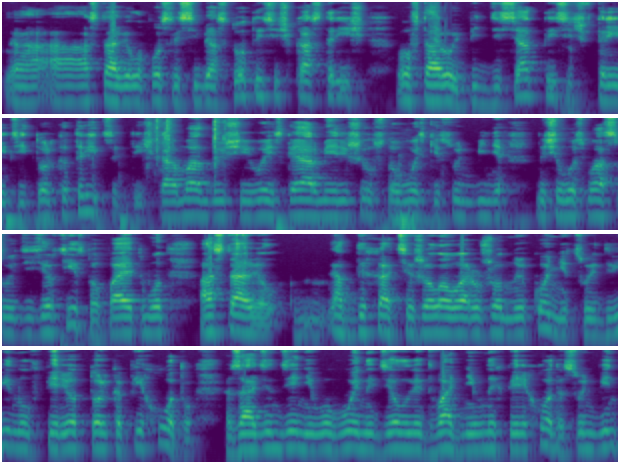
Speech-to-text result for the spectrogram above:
оставила после себя 100 тысяч кострищ, во второй 50 тысяч, в третий только 30 тысяч. Командующий войской армией решил, что в войске Суньбине началось массовое дезертирство, поэтому он оставил отдыхать тяжело вооруженную конницу и двинул вперед только пехоту. За один день его воины делали два дневных перехода. Суньбин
